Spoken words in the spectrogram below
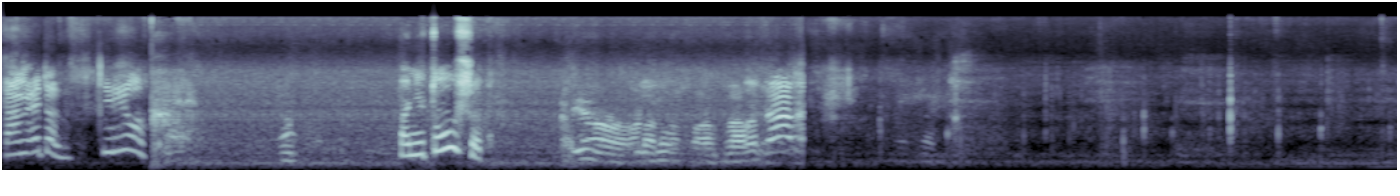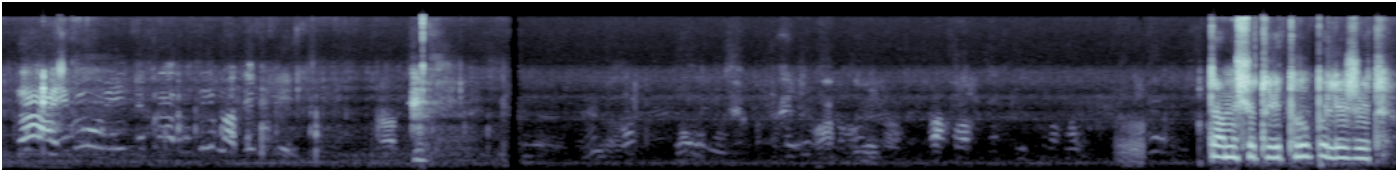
Там этот, Кирилл. Они тушат? Там еще три трупа лежит.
